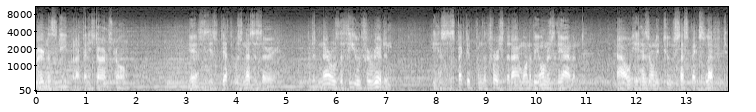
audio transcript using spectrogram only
Reardon escaped, but I finished Armstrong. Yes, his death was necessary, but it narrows the field for Reardon. He has suspected from the first that I'm one of the owners of the island. Now he has only two suspects left.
